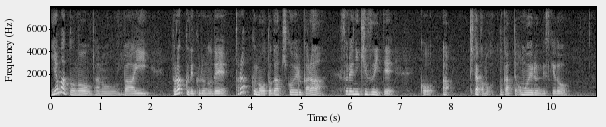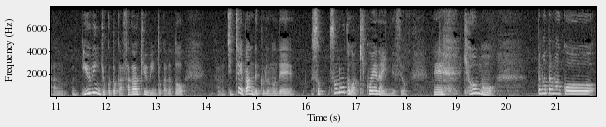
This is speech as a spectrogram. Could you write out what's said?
ヤマトのあの場合トラックで来るのでトラックの音が聞こえるからそれに気づいてこうあ来たかもとかって思えるんですけどあの郵便局とか佐川急便とかだとあのちっちゃいバンで来るのでそその音が聞こえないんですよ。で 今日もたまたまこ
